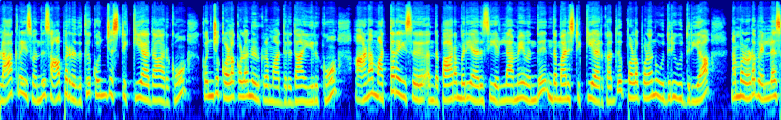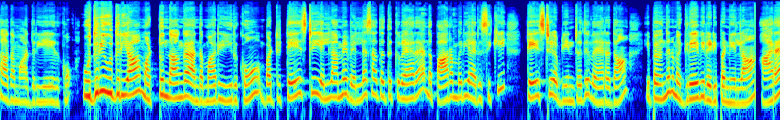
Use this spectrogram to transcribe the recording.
பிளாக் ரைஸ் வந்து சாப்பிட்றதுக்கு கொஞ்சம் ஸ்டிக்கியாக தான் இருக்கும். கொஞ்சம் கொல கொலன்னு இருக்கிற மாதிரி தான் இருக்கும். ஆனால் மற்ற ரைஸு அந்த பாரம்பரிய அரிசி எல்லாமே வந்து இந்த மாதிரி ஸ்டிக்கியாக இருக்காது. பொல பொலன்னு உதிரி உதிரியாக நம்மளோட வெள்ளை சாதம் மாதிரியே இருக்கும். உதிரி உதிரியாக மட்டும்தாங்க அந்த மாதிரி இருக்கும். பட் டேஸ்ட்டு எல்லாமே வெள்ளை சாதத்துக்கு வேறு அந்த பாரம்பரிய அரிசிக்கு டேஸ்ட்டு அப்படின்றது வேறு தான் இப்போ வந்து நம்ம கிரேவி ரெடி பண்ணிடலாம். அரை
